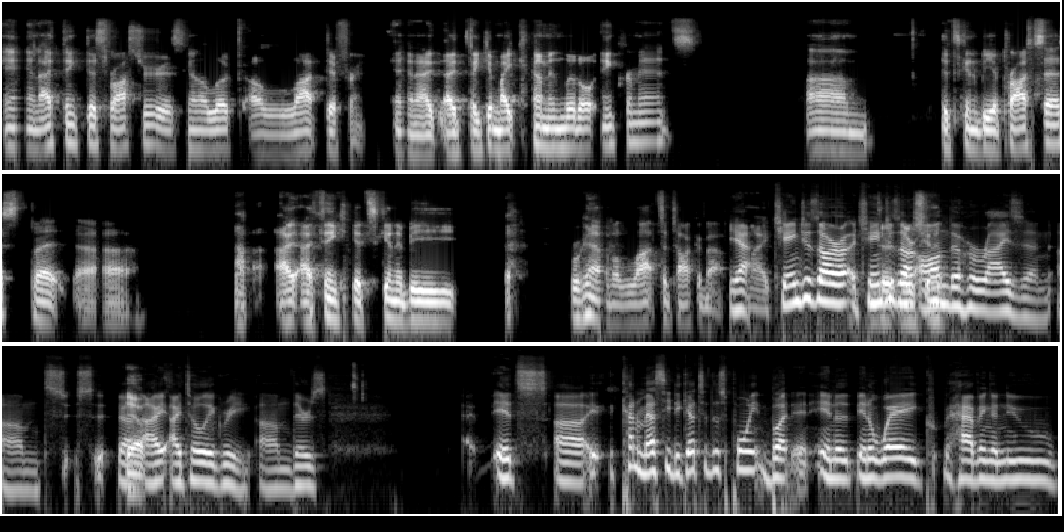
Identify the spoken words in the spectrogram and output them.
and I think this roster is going to look a lot different. And I, I think it might come in little increments. Um, it's going to be a process, but uh, I, I think it's going to be we're gonna have a lot to talk about. Yeah, Mike. changes are changes There- are on the horizon. Um, uh, Yep. I I totally agree. Um, there's it's uh kind of messy to get to this point, but in- in a in a way, having a new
